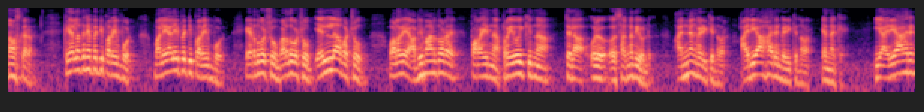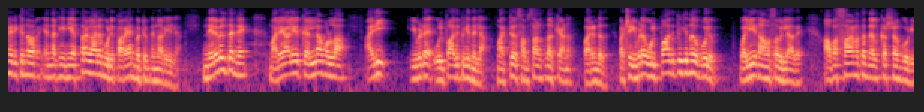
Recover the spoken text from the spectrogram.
നമസ്കാരം. കേരളത്തിനെ പറ്റി പറയുമ്പോൾ മലയാളിയെ പറ്റി പറയുമ്പോൾ ഇടതുപക്ഷവും വലതുപക്ഷവും എല്ലാ പക്ഷവും വളരെ അഭിമാനത്തോടെ പറയുന്ന പ്രയോഗിക്കുന്ന ചില ഒരു സംഗതിയുണ്ട്. അന്നം കഴിക്കുന്നവർ അരിയാഹാരം കഴിക്കുന്നവർ എന്നൊക്കെ. ഈ അരിയാഹാരം കഴിക്കുന്നവർ എന്നൊക്കെ ഇനി എത്ര കാലം കൂടി പറയാൻ പറ്റും എന്നറിയില്ല. നിലവിൽ തന്നെ മലയാളികൾക്കെല്ലാമുള്ള അരി ഇവിടെ ഉൽപ്പാദിപ്പിക്കുന്നില്ല. മറ്റ് സംസ്ഥാനത്തു നിന്നൊക്കെയാണ് വരേണ്ടത്. പക്ഷേ ഇവിടെ ഉൽപ്പാദിപ്പിക്കുന്നത് പോലും വലിയ താമസമില്ലാതെ അവസാനത്തെ നെൽകർഷകൻ കൂടി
